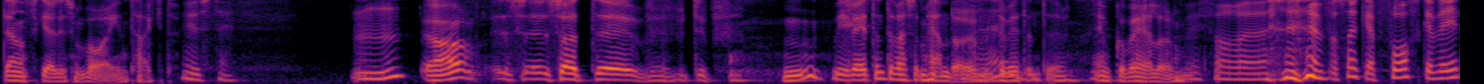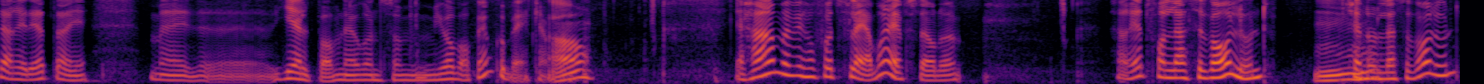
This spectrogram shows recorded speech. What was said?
den ska liksom vara intakt. Just det. Mm. Ja, så, så att eh, det- mm, vi vet inte vad som händer. Nej. Det vet inte MKB heller. Vi får eh, försöka forska vidare i detta med eh, hjälp av någon som jobbar på MKB. Kanske. Ja, Jaha, men vi har fått fler brev står det. Här är ett från Lasse Wahlund. mm. Känner du Lasse Wahlund?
